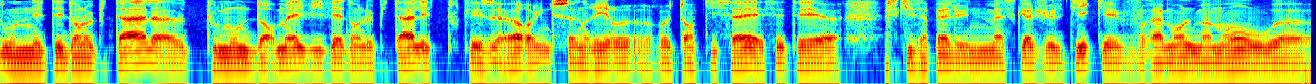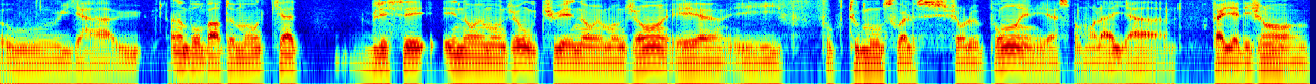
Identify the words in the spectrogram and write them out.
On était dans l'hôpital, euh, tout le monde dormait, vivait dans l'hôpital et toutes les heures, une sonnerie re- retentissait et c'était euh, ce qu'ils appellent une masse casualty qui est vraiment le moment où, euh, il y a eu un bombardement a blessé énormément de gens ou tué énormément de gens et, euh, et il faut que tout le monde soit sur le pont et à ce moment-là, il y a Enfin, il y a des gens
